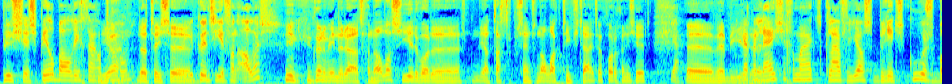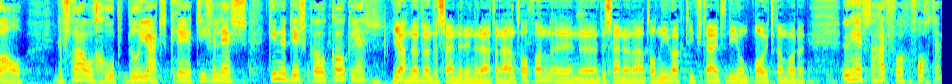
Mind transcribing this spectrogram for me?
plusje speelbal ligt daar op ja, de grond. dat is... Uh, je kunt hier van alles? Hier kunnen we inderdaad van alles. Hier worden ja, 80% van alle activiteiten georganiseerd. Ja. Uh, we hebben hier ik heb een lijstje gemaakt. Klaverjas, bridge, koersbal... De vrouwengroep, biljart, creatieve les, kinderdisco, kookles. Ja, nou, dat zijn er inderdaad een aantal van. En uh, er zijn een aantal nieuwe activiteiten die ontplooid gaan worden. U heeft er hard voor gevochten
